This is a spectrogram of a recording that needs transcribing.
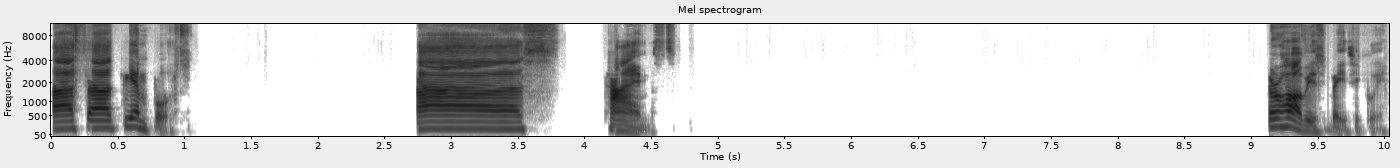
Pasatiempos. Pastimes. Your hobbies, basically.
